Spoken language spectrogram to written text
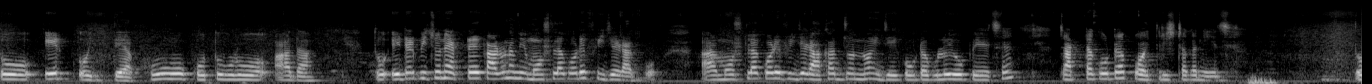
তো এর, ওই দেখো, কত বড়ো আদা। তো এটার পিছনে একটাই কারণ, আমি মশলা করে ফ্রিজে রাখব। আর মশলা করে ফ্রিজে রাখার জন্য এই যে কৌটাগুলোই ও পেয়েছে, চারটা কৌটা পঁয়ত্রিশ টাকা নিয়েছে। তো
